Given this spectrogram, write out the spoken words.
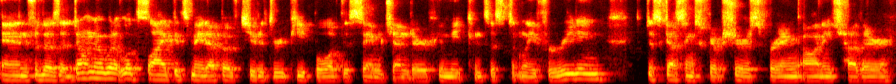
And for those that don't know what it looks like, it's made up of two to three people of the same gender who meet consistently for reading, discussing scripture, spring on each other,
